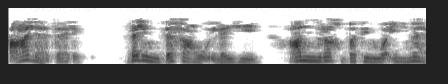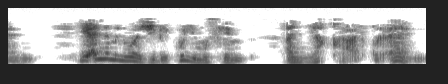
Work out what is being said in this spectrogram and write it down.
على ذلك بل اندفعوا إليه عن رغبة وإيمان لأن من واجب كل مسلم أن يقرأ القرآن.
